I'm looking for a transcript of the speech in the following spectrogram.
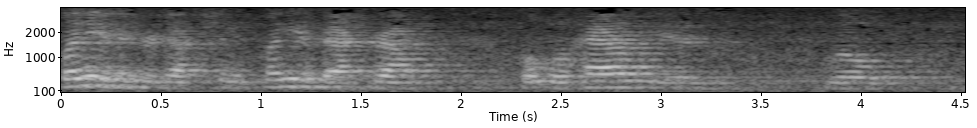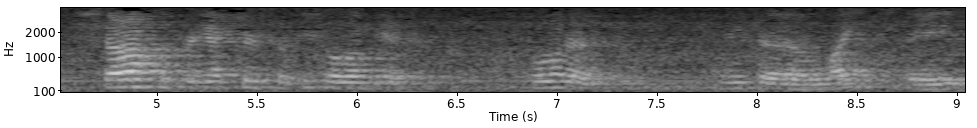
plenty of introductions, plenty of background. What we'll have is we'll shut off the projector so people don't get blown into light space.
